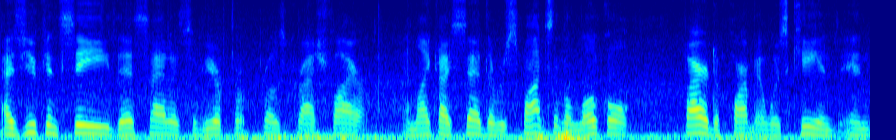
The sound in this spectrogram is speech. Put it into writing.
As you can see, this had a severe post-crash fire, and like I said, the response of the local fire department was key in, in,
